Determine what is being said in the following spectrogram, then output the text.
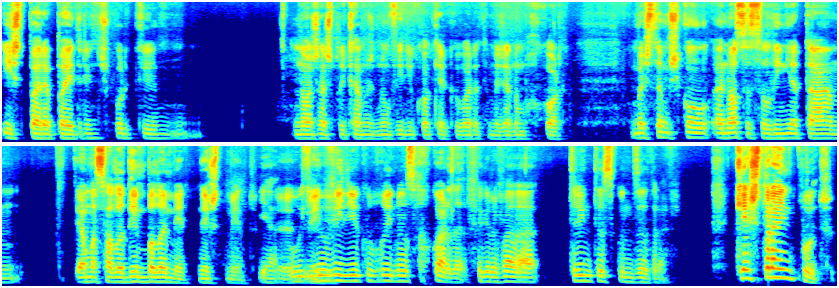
Isto para Patreons, porque nós já explicámos num vídeo qualquer que agora também já não me recordo. Mas estamos com. A nossa salinha está. É uma sala de embalamento neste momento. Yeah. eh, O- e o vídeo que o Rui não se recorda foi gravado há 30 segundos atrás. Que é estranho, puto.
